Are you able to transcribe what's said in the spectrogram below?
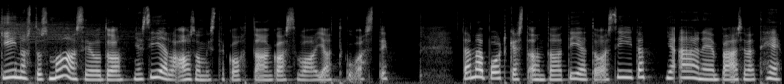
Kiinnostus maaseutua ja siellä asumista kohtaan kasvaa jatkuvasti – Tämä podcast antaa tietoa siitä ja ääneen pääsevät he,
